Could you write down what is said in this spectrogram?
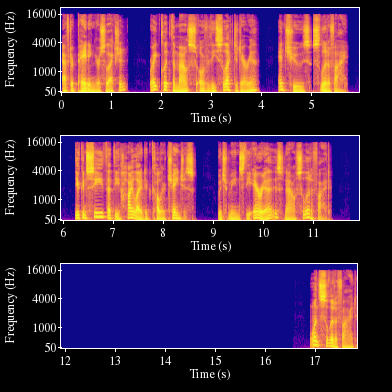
After painting your selection, right-click the mouse over the selected area and choose Solidify. You can see that the highlighted color changes, which means the area is now solidified. Once solidified,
